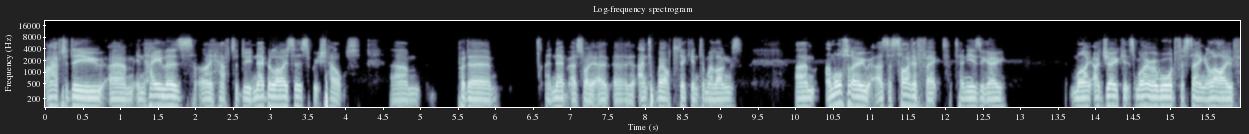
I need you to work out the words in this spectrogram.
I have to do um, inhalers. I have to do nebulizers, which helps um, put a, a neb- uh, sorry, an antibiotic into my lungs. Um, I'm also, as a side effect, 10 years ago, my I joke it's my reward for staying alive.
